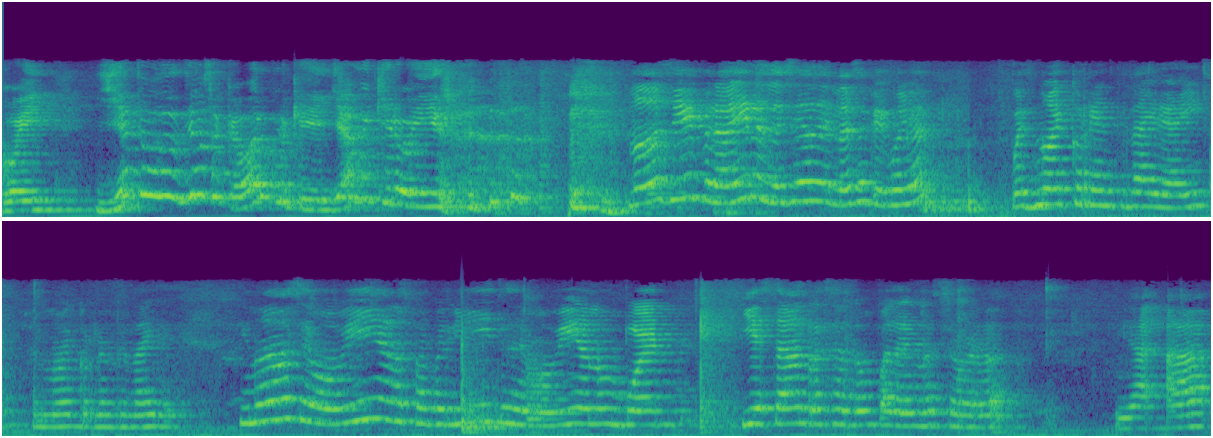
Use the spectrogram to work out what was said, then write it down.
güey, ya te vas, a- ya vas a acabar porque ya me quiero ir. No, sí, pero ahí les decía de eso que cuelgan, pues no hay corriente de aire ahí, no hay corriente de aire. Y nada se movían los papelitos, se movían un buen. Y estaban rezando un Padre Nuestro, ¿verdad? Y a, a-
